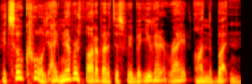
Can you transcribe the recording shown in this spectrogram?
It's so cool. I've never thought about it this way but you got it right on the button.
